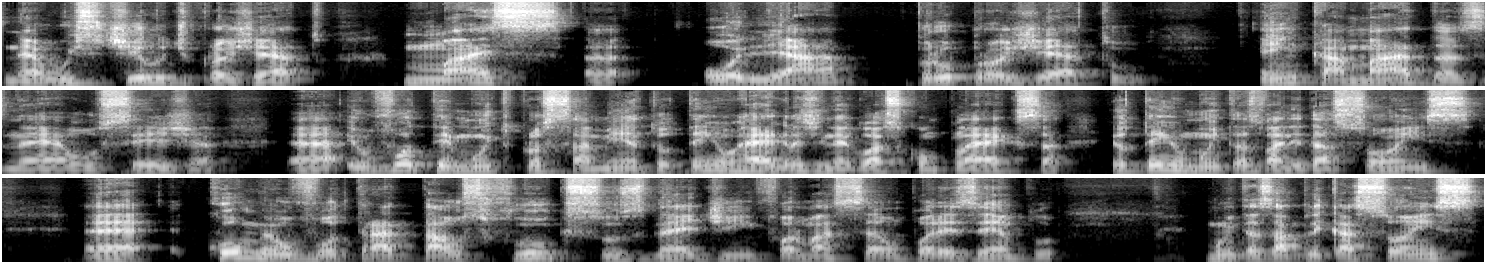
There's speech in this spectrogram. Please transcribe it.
né? O estilo de projeto, mas uh, olhar para o projeto em camadas, né? Ou seja, uh, eu vou ter muito processamento, eu tenho regras de negócio complexa, eu tenho muitas validações. Uh, como eu vou tratar os fluxos né, de informação, por exemplo, muitas aplicações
